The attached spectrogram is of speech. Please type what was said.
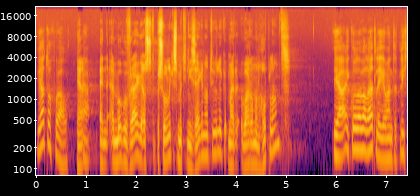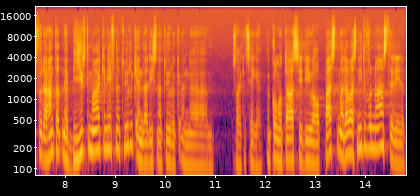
Ja, toch wel. Ja. Ja. En, en mogen we vragen, als het persoonlijk is, moet je niet zeggen natuurlijk, maar waarom een hopland? Ja, ik wil dat wel uitleggen, want het ligt voor de hand dat het met bier te maken heeft natuurlijk. En dat is natuurlijk een, eh, zal ik het zeggen, een connotatie die wel past, maar dat was niet de voornaamste reden.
